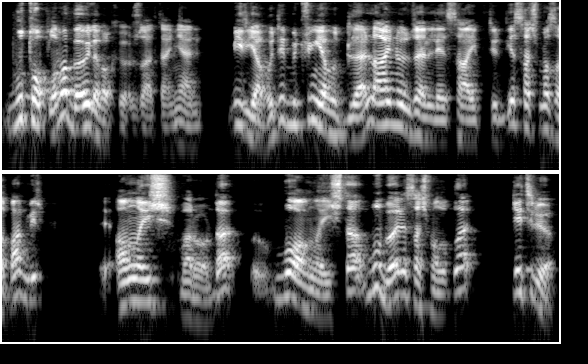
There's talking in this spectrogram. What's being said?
bu toplama böyle bakıyor zaten. Yani bir Yahudi bütün Yahudilerle aynı özelliğe sahiptir diye saçma sapan bir e, anlayış var orada. Bu anlayışta bu böyle saçmalıklar getiriyor.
